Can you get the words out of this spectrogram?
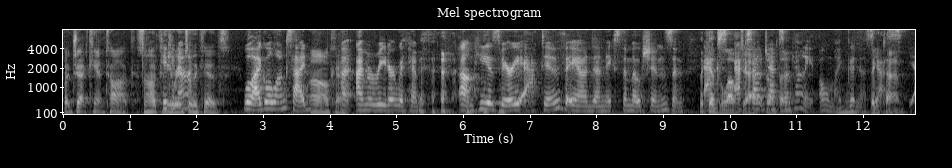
But Jack can't talk, so how can He he, read to the kids? Well, I go alongside. Oh, okay. I, I'm a reader with him. Um, he is very active and uh, makes the motions and The kids acts, love acts Jack, out don't Jackson they? County. Oh my goodness, Big yes, time. yeah.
